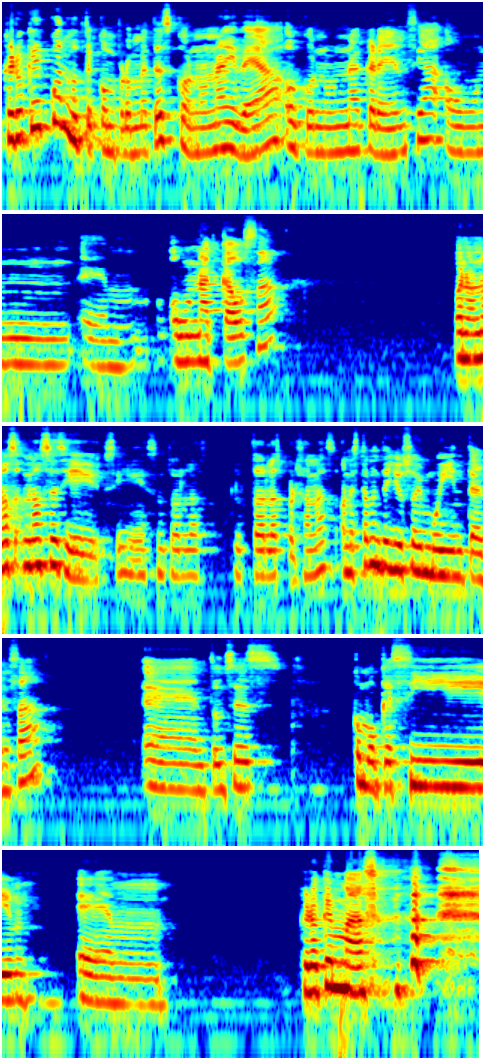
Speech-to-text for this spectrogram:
creo que cuando te comprometes con una idea o con una creencia o, un, em, o una causa, bueno, no, no sé si, si es todas las, todas las personas, honestamente yo soy muy intensa, eh, entonces como que sí, em, creo que más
